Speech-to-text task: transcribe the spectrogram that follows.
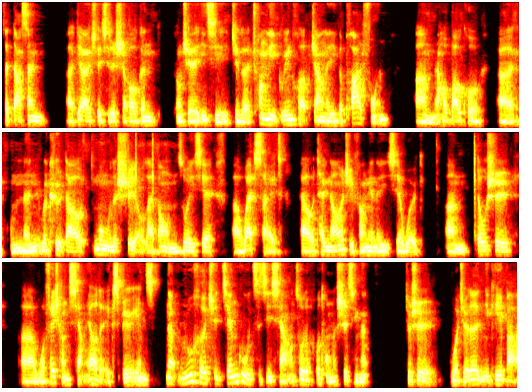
在大三呃第二学期的时候跟同学一起这个创立 Green Club 这样的一个 platform，嗯，然后包括 呃，我们能 recruit 到木木的室友来帮我们做一些呃 website，还有 technology 方面的一些 work，嗯，都是呃我非常想要的 experience。那如何去兼顾自己想要做的不同的事情呢？就是我觉得你可以把，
